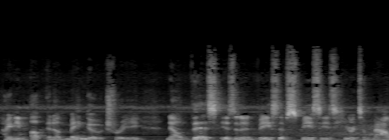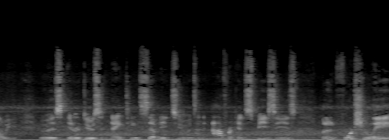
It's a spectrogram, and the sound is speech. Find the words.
hiding up in a mango tree. Now, this is an invasive species here to Maui. It was introduced in 1972. It's an African species, but unfortunately,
